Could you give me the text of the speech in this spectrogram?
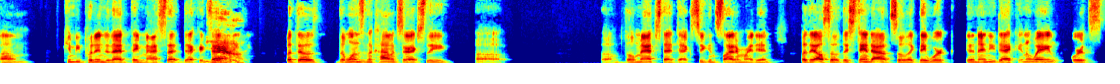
um, can be put into that. They match that deck exactly. Yeah. But those the ones in the comics are actually uh, um, they'll match that deck, so you can slide them right in. But they also they stand out, so like they work in any deck in a way where it's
